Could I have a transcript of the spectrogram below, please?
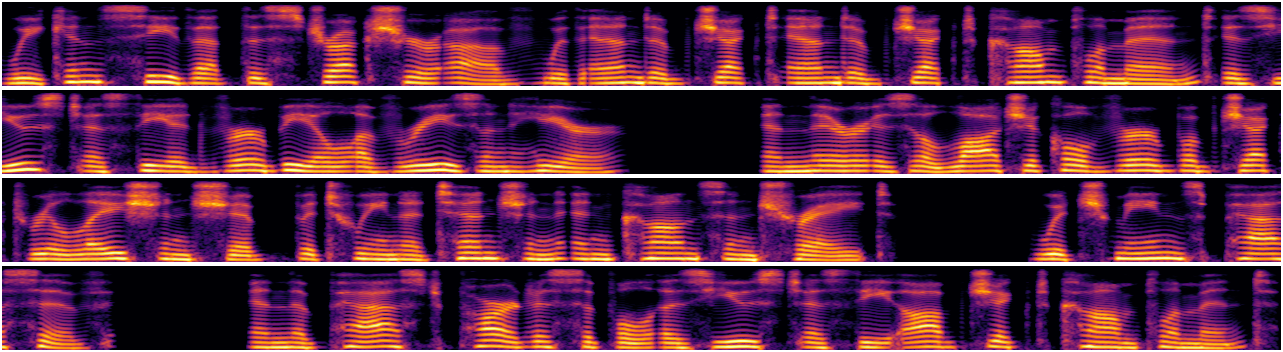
we can see that the structure of with and object and object complement is used as the adverbial of reason here, and there is a logical verb-object relationship between attention and concentrate, which means passive, and the past participle is used as the object complement.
